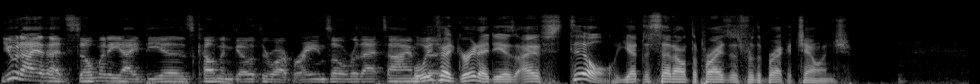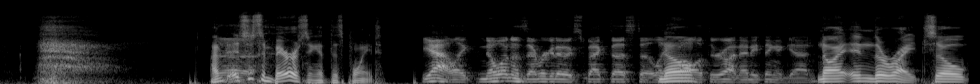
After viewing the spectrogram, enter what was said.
you and I have had so many ideas come and go through our brains over that time. Well, we've had great ideas. I have still yet to set out the prizes for the bracket challenge. I'm, it's just embarrassing at this point. yeah, like no one was ever going to expect us to like No. follow through on anything again. No, I, and they're right. So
